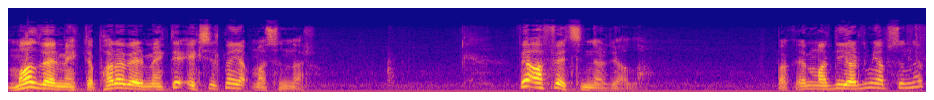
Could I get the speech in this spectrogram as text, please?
mal vermekte, para vermekte eksiltme yapmasınlar. Ve affetsinler diyor Allah. Bak hem maddi yardım yapsınlar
